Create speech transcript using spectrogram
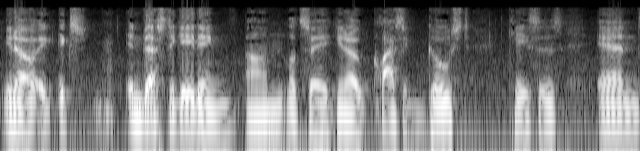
you know, ex- investigating, um, let's say, you know, classic ghost cases and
